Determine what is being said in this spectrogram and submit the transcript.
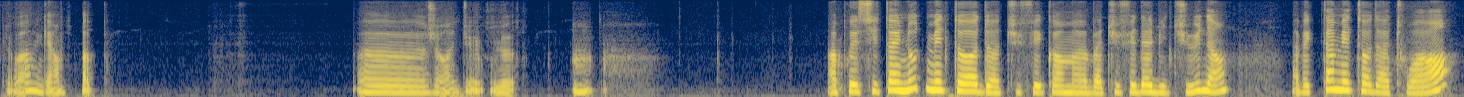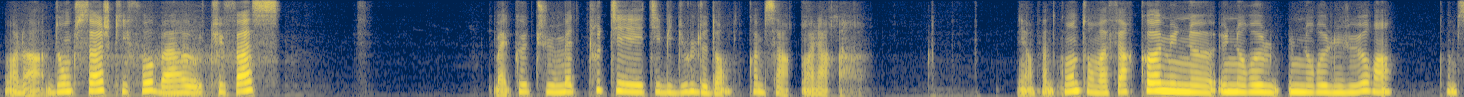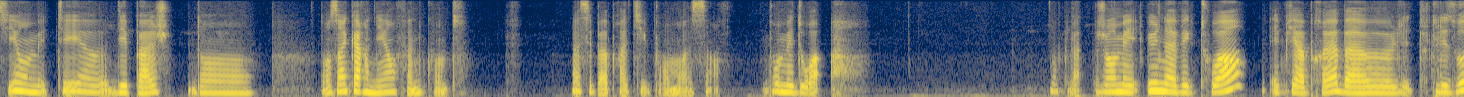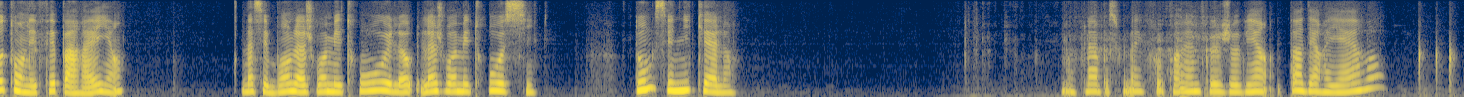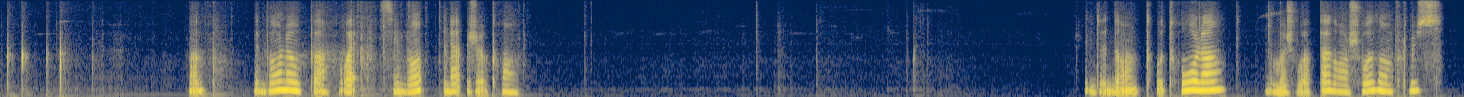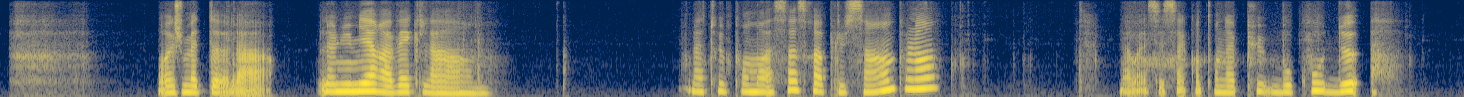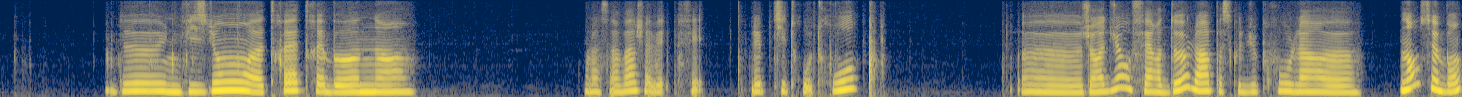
Tu vois, regarde. Hop. Euh, j'aurais dû le... Hmm. Après, si tu as une autre méthode, tu fais comme euh, bah, tu fais d'habitude, hein, avec ta méthode à toi. Voilà. Donc, sache qu'il faut bah, que tu fasses... Bah, que tu mettes tous tes, tes bidules dedans. Comme ça. Voilà. Et en fin de compte, on va faire comme une, une, reliure, hein. comme si on mettait euh, des pages dans, dans un carnet en fin de compte. Là, c'est pas pratique pour moi ça, pour mes doigts. Donc là, j'en mets une avec toi. Et puis après, bah, euh, toutes les autres, on les fait pareil. Hein. Là, c'est bon. Là, je vois mes trous. Et là, là je vois mes trous aussi. Donc, c'est nickel. Donc là, parce que là, il faut quand même que je viens pas derrière. Hop, c'est bon là ou pas? Ouais, c'est bon. Là, je prends. Dedans trop trop là. Moi, je vois pas grand chose en plus. Faudrait que je mette euh, la, la lumière avec la, la truc pour moi. Ça sera plus simple. Bah ouais, c'est ça, quand on n'a plus beaucoup de, de une vision euh, très très bonne. Voilà, ça va, j'avais fait les petits trous-trous. Euh, j'aurais dû en faire deux là, parce que du coup là... Euh, non, c'est bon.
